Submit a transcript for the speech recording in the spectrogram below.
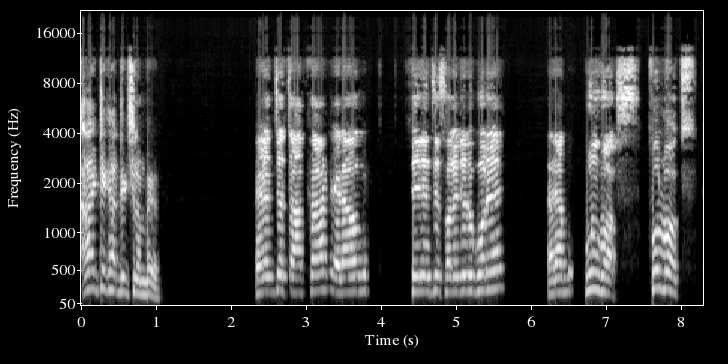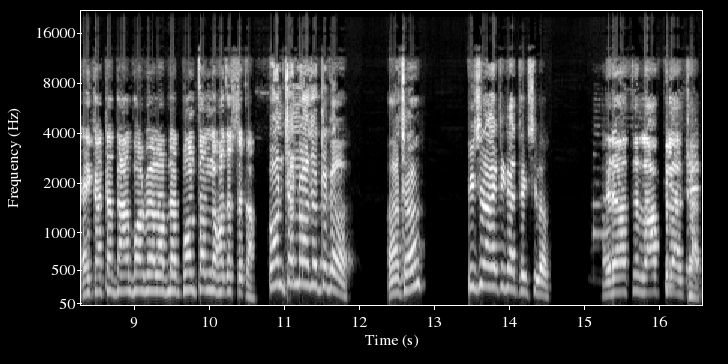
আরেকটি খাট দেখছিলাম ভাই এটা হচ্ছে চার কাঠ এটাও তিন ইঞ্চি সলিডের উপরে এটা ফুল বক্স ফুল বক্স এই কাঠটার দাম পড়বে হলো আপনার পঞ্চান্ন হাজার টাকা। পঞ্চান্ন হাজার টাকা। আচ্ছা পিছনে আরেকটি খাট দেখছিলাম। এটা হচ্ছে লাভ পিলার কাঠ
